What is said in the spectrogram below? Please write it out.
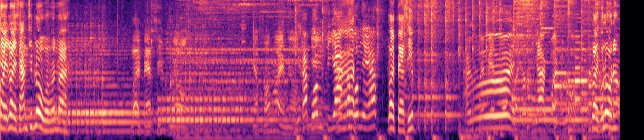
ลอยลอยสามสิบโลบ่เพิ่นมาร้อยแปดสิบเนาะจับสองร้อยเนาะนี่ครับผมสีย่างครับผมนี่ครับร้อยแปดสิบเอ้ยสีย่างก่อนมาลูกร้อยกว่าโลเนาะ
